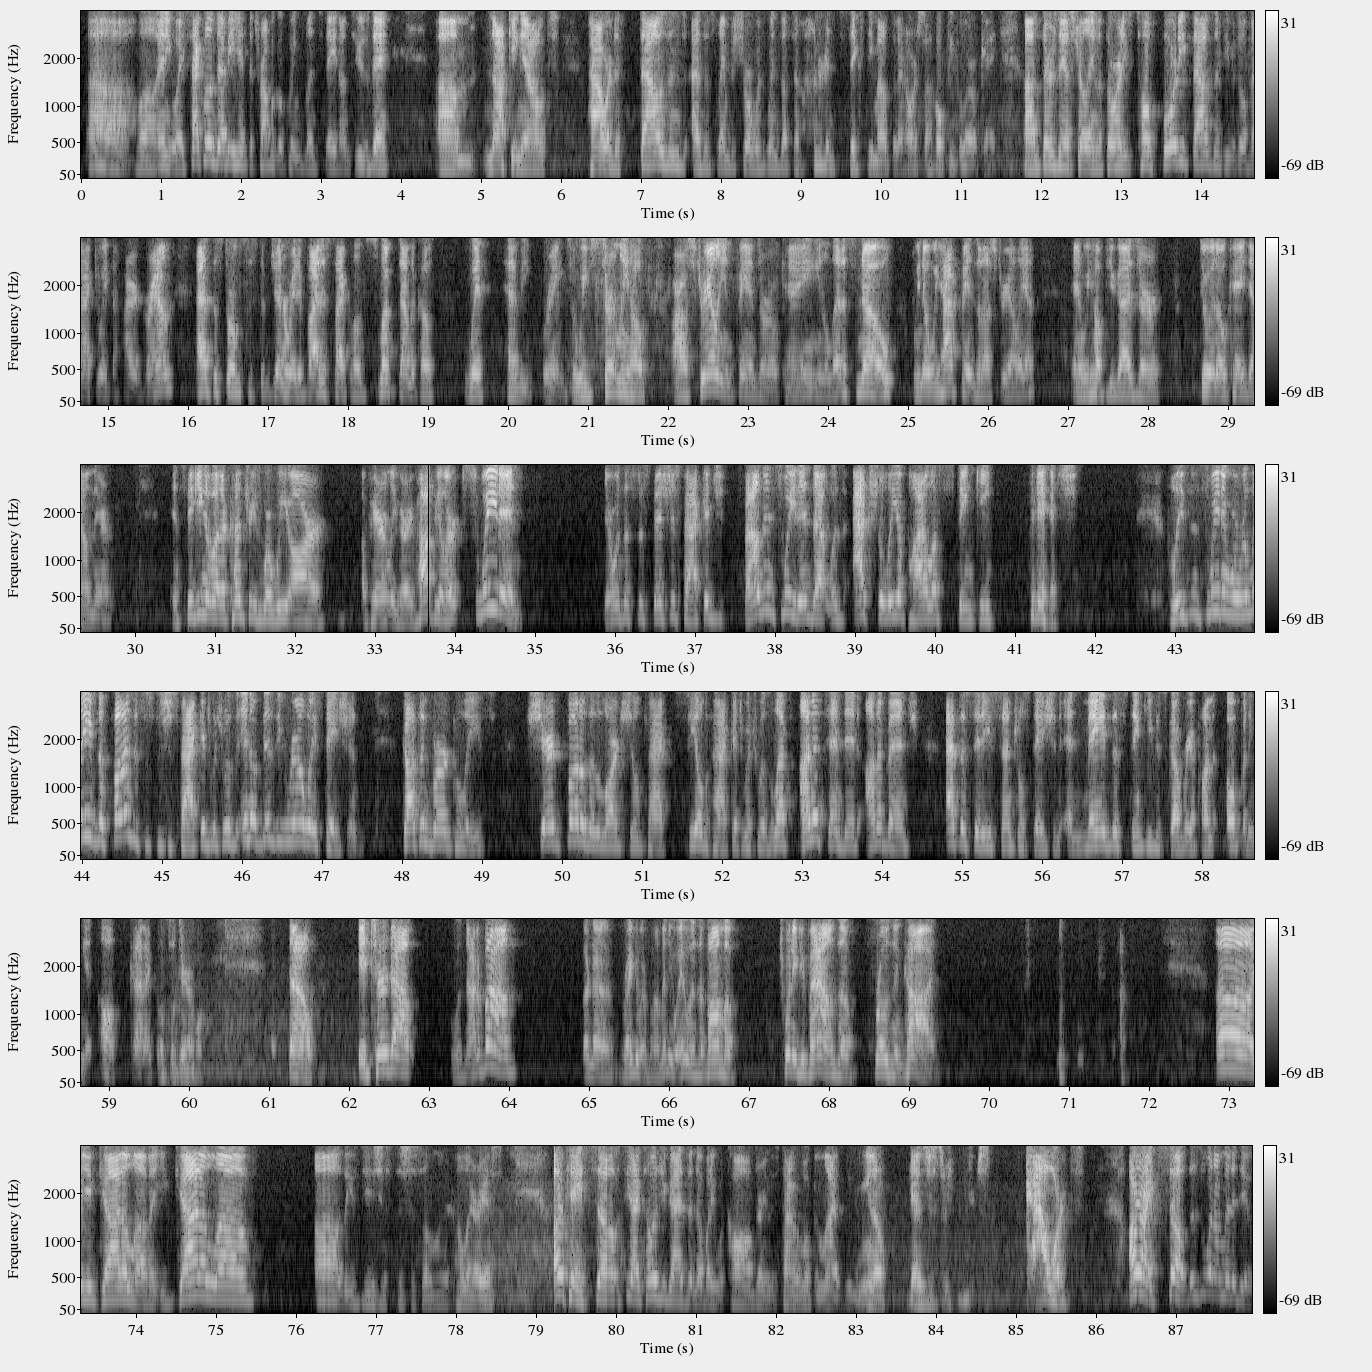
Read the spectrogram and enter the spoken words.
Ah, well, anyway, Cyclone Debbie hit the tropical Queensland state on Tuesday, um, knocking out power to thousands as it slammed ashore with winds up to 160 miles an hour. So I hope people are okay. On Thursday, Australian authorities told 40,000 people to evacuate to higher ground as the storm system generated by the cyclone swept down the coast with heavy rain. So we certainly hope our Australian fans are okay. You know, let us know. We know we have fans in Australia, and we hope you guys are doing okay down there. And speaking of other countries where we are apparently very popular, Sweden. There was a suspicious package found in Sweden that was actually a pile of stinky fish. Police in Sweden were relieved to find the suspicious package, which was in a busy railway station. Gothenburg police shared photos of the large sealed, pack, sealed package, which was left unattended on a bench at the city's central station and made the stinky discovery upon opening it. Oh, God, I feel so terrible. Now, it turned out it was not a bomb, or not a regular bomb anyway. It was a bomb of 22 pounds of frozen cod. oh, you gotta love it. You gotta love. Oh, these these just this is so hilarious. Okay, so see, I told you guys that nobody would call during this time of open lines. You know, guys just just cowards. All right, so this is what I'm gonna do.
